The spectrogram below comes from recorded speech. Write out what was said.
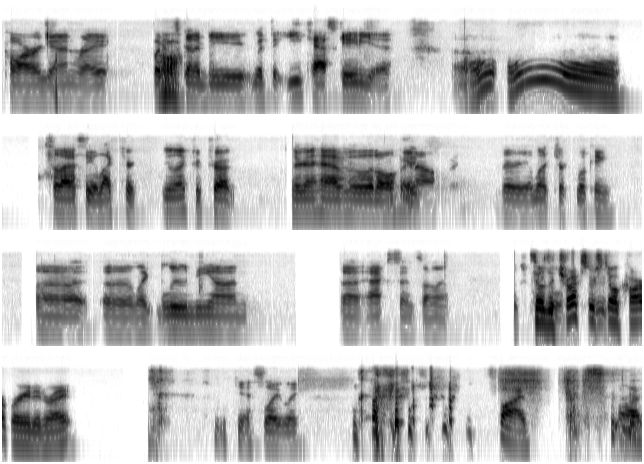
car again, right? But it's Oh. going to be with the E Cascadia. Uh, Oh, oh, So that's the electric the electric truck. They're going to have a little, Okay. you know, very electric looking, uh, uh, like blue neon uh, accents on it. Looks so the cool. trucks are still carbureted, right? yeah, slightly. Fine. Fine.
